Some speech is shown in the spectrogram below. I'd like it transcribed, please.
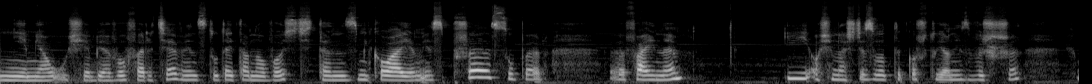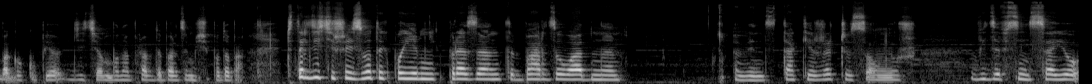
nie miał u siebie w ofercie, więc tutaj ta nowość, ten z Mikołajem jest prze super e, fajny i 18 zł kosztuje, on jest wyższy. Chyba go kupię dzieciom, bo naprawdę bardzo mi się podoba. 46 zł pojemnik, prezent, bardzo ładny. Więc takie rzeczy są już, widzę w Sinseju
